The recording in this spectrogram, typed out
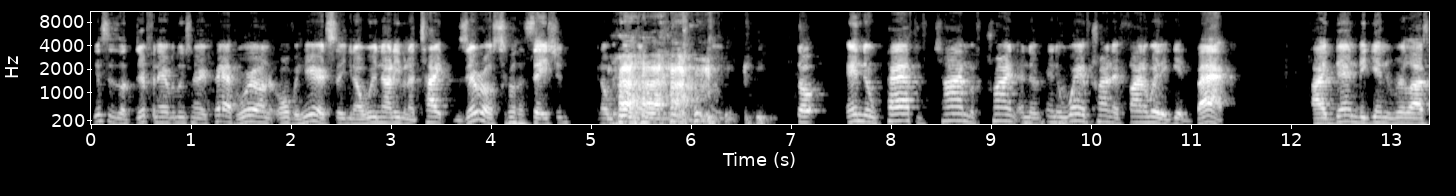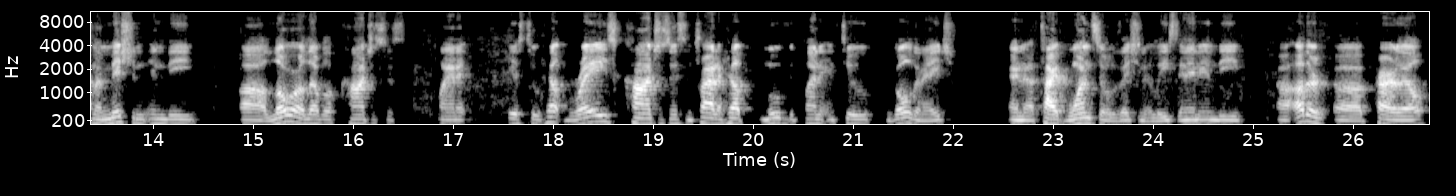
this is a different evolutionary path. We're on over here. So, you know, we're not even a type zero civilization. Know, so in the path of time of trying, in the, in the way of trying to find a way to get back, I then begin to realize my mission in the uh, lower level of consciousness planet is to help raise consciousness and try to help move the planet into the golden age and a type one civilization at least. And then in the uh, other uh, parallel,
